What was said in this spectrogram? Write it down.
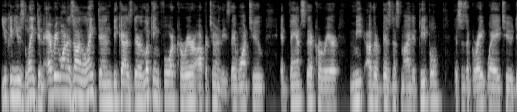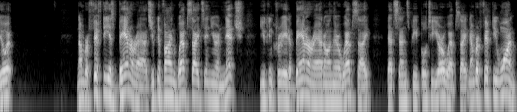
You can use LinkedIn. Everyone is on LinkedIn because they're looking for career opportunities. They want to advance their career, meet other business minded people. This is a great way to do it. Number 50 is banner ads. You can find websites in your niche. You can create a banner ad on their website that sends people to your website. Number 51,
